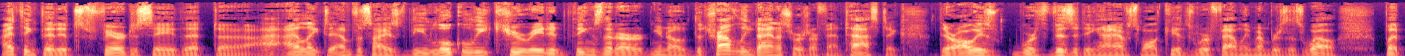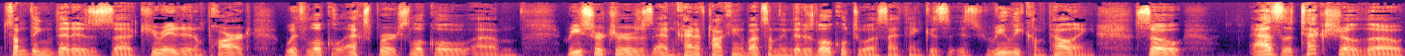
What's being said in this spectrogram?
I think that it's fair to say that uh, I, I, like to emphasize the locally curated things that are, you know, the traveling dinosaurs are fantastic. They're always worth visiting. I have small kids, we're family members as well. But something that is uh, curated in part with local experts, local um, researchers, and kind of talking about something that is local to us, I think is, is really compelling. So as a tech show, though,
